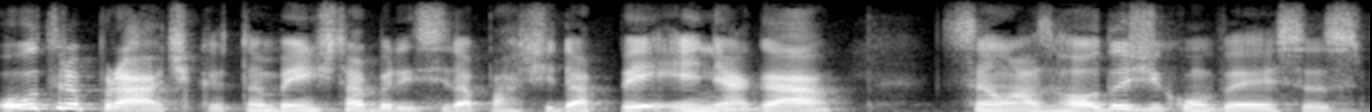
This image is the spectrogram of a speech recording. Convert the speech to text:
Outra prática também estabelecida a partir da PNH são as rodas de conversas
